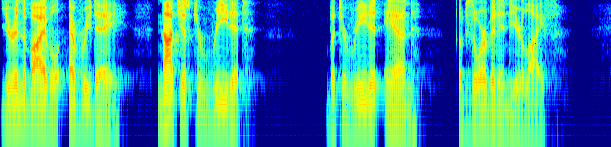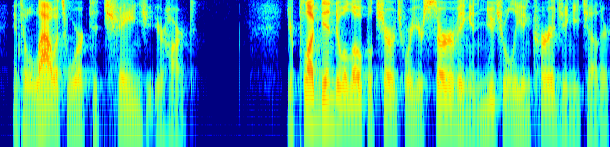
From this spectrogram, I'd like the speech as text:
You're in the Bible every day, not just to read it, but to read it and absorb it into your life and to allow its work to change your heart. You're plugged into a local church where you're serving and mutually encouraging each other.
